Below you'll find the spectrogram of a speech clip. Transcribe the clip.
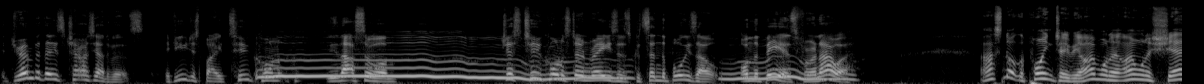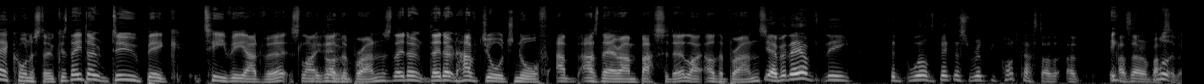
do you remember those charity adverts? If you just buy two corner, that's the one. Just two cornerstone razors could send the boys out on the beers for an hour. That's not the point, JB. I want to I want to share Cornerstone because they don't do big TV adverts like other brands. They don't they don't have George North ab- as their ambassador like other brands. Yeah, but they have the the world's biggest rugby podcast as, as, Ex- as their well, ambassador.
